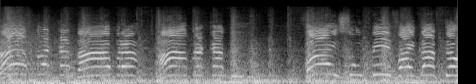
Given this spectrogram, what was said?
Abracadabra, abracadu. Vai zumbi, vai dar teu.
